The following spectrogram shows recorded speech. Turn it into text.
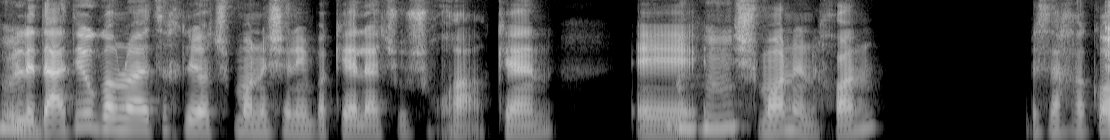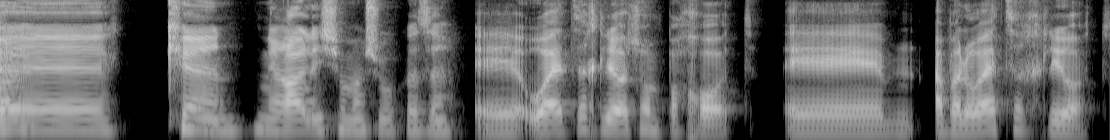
לדעתי הוא גם לא היה צריך להיות שמונה שנים בכלא עד שהוא שוחרר, כן? אה, מהמם. שמונה, נכון? בסך הכל? כן, נראה לי שמשהו כזה. אה, הוא היה צריך להיות שם פחות, אה, אבל הוא היה צריך להיות.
